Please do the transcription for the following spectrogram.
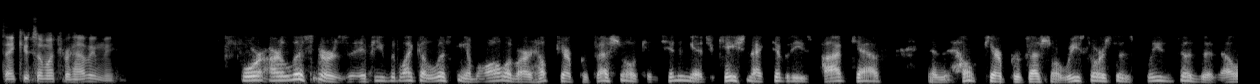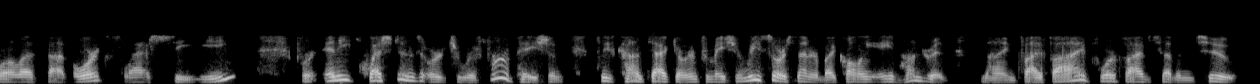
Thank you so much for having me. For our listeners, if you would like a listing of all of our healthcare professional continuing education activities, podcasts, and healthcare professional resources, please visit lls.org slash CE. For any questions or to refer a patient, please contact our Information Resource Center by calling 800 955 4572.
